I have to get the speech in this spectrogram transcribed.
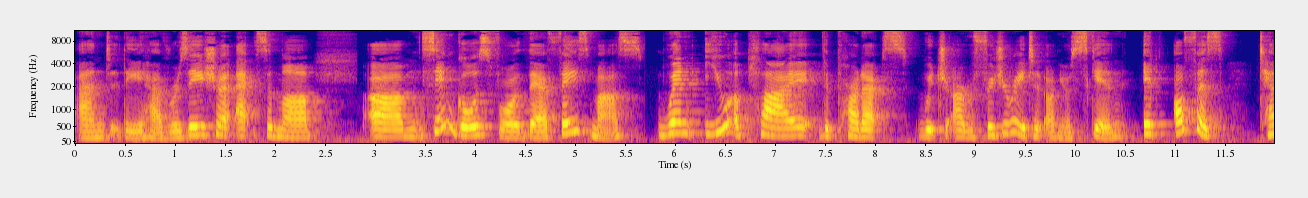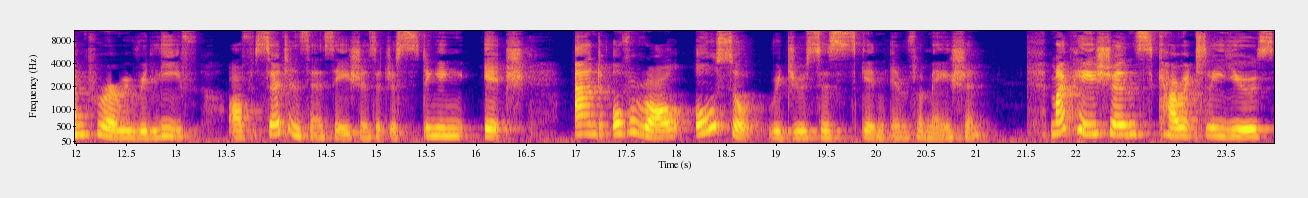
and they have rosacea, eczema. Um, same goes for their face masks. When you apply the products which are refrigerated on your skin, it offers temporary relief of certain sensations such as stinging, itch, and overall also reduces skin inflammation. My patients currently use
